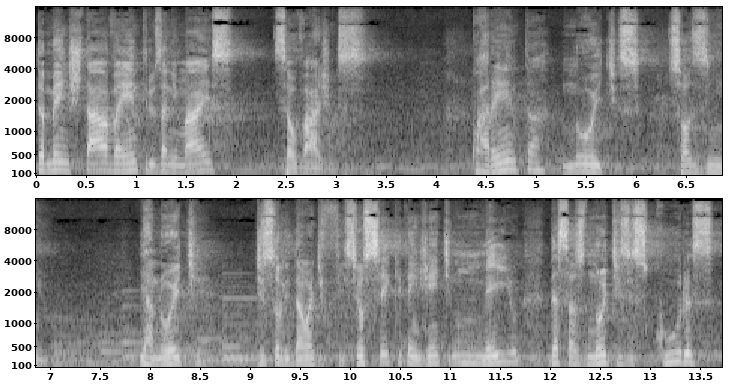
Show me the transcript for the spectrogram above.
também estava entre os animais selvagens. 40 noites sozinho. E a noite de solidão é difícil. Eu sei que tem gente no meio dessas noites escuras,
